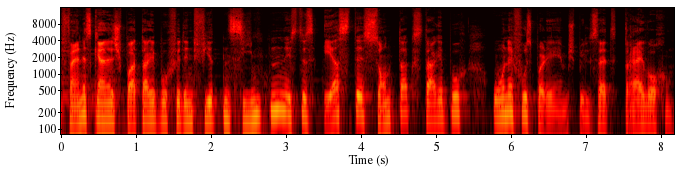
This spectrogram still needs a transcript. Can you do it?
feines kleines Sporttagebuch für den 4.7. ist das erste Sonntagstagebuch ohne Fußball-EM-Spiel seit drei Wochen.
